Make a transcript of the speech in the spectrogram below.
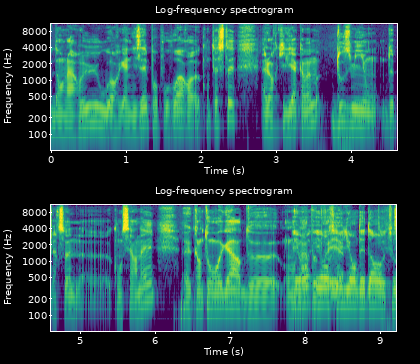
dans la rue ou organisées pour pouvoir euh, contester, alors qu'il y a quand même 12 millions de personnes concernées. quand on regarde, on et, a on, à peu et 11 près, millions d'aidants autour.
